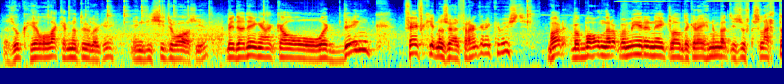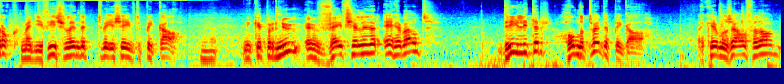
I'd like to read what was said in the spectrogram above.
Dat is ook heel lekker natuurlijk, hè, in die situatie. Met dat ding heb ik al, ik denk, vijf keer naar Zuid-Frankrijk geweest. Maar we begonnen er op meer in Nederland te krijgen, omdat hij zo slecht trok. Met die viercilinder 72 pk. Ja. En ik heb er nu een vijfcilinder ingebouwd. 3 liter, 120 pk. Dat heb ik helemaal zelf gedaan.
